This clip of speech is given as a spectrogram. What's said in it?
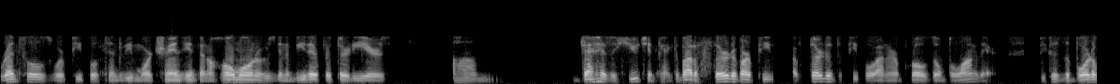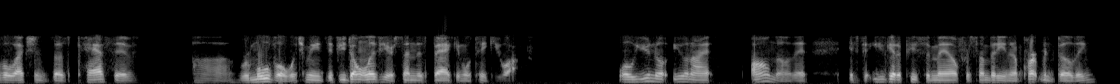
rentals, where people tend to be more transient than a homeowner who's going to be there for 30 years. Um, that has a huge impact. About a third of our people, a third of the people on our rolls don't belong there, because the Board of Elections does passive uh, removal, which means if you don't live here, send this back and we'll take you off. Well, you know, you and I all know that if you get a piece of mail for somebody in an apartment building,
